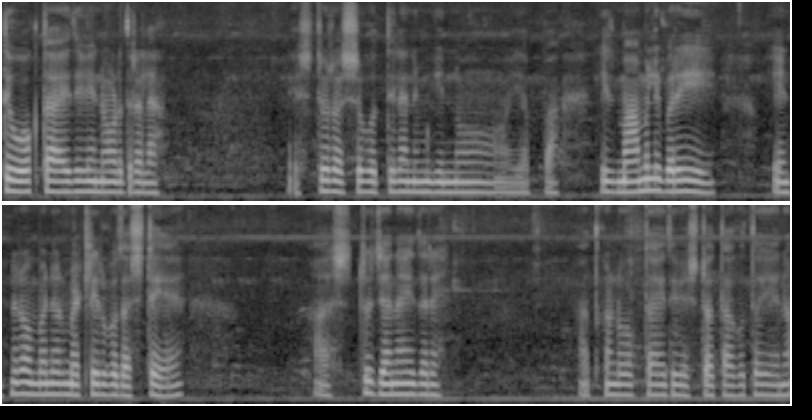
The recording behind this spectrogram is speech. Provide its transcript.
ಹತ್ತಿ ಹೋಗ್ತಾ ಇದ್ದೀವಿ, ನೋಡಿದ್ರಲ್ಲ. ಎಷ್ಟು ರಶ್ ಗೊತ್ತಿಲ್ಲ ನಿಮಗಿನ್ನೂ ಯಪ್ಪ ಇದು ಮಾಮೂಲಿ ಬರೀ ಎಂಟುನೂರು ಒಂಬೈನೂರು ಮೆಟ್ಲಿರ್ಬೋದು ಅಷ್ಟೇ. ಅಷ್ಟು ಜನ ಇದ್ದಾರೆ ಹತ್ಕೊಂಡು ಹೋಗ್ತಾ ಇದ್ದೀವಿ ಎಷ್ಟೊತ್ತಾಗುತ್ತೋ ಏನೋ.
